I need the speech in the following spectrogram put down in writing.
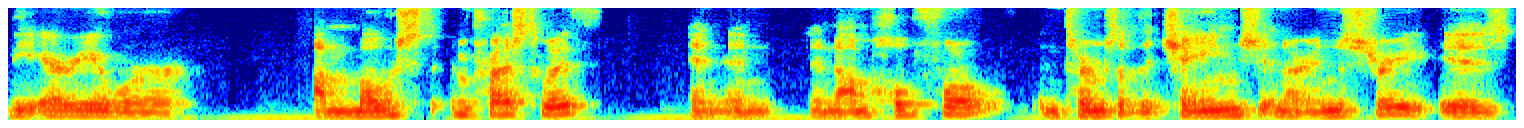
the area where I'm most impressed with and, and, and I'm hopeful in terms of the change in our industry is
